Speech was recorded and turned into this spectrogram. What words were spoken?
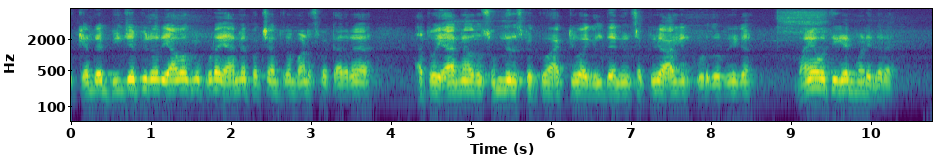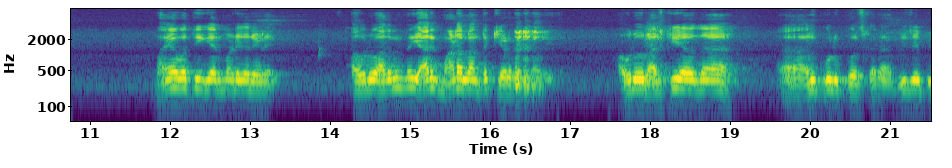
ಯಾಕೆಂದ್ರೆ ಬಿ ಜೆ ಪಿನವ್ರು ಯಾವಾಗಲೂ ಕೂಡ ಯಾರನ್ನೇ ಪಕ್ಷಾಂತರ ಮಾಡಿಸ್ಬೇಕಾದ್ರೆ ಅಥವಾ ಯಾರನ್ನಾದ್ರು ಸುಮ್ಮನಿರಿಸ್ಬೇಕು ಆಕ್ಟಿವ್ ಆಗಿಲ್ಲದೆ ನೀವು ಸಕ್ರಿಯ ಆಗಿರ್ಕೂಡ್ದು. ಈಗ ಮಾಯಾವತಿಗೆ ಏನು ಮಾಡಿದ್ದಾರೆ? ಮಾಯಾವತಿಗೆ ಏನು ಮಾಡಿದ್ದಾರೆ ಹೇಳಿ? ಅವರು ಅದರಿಂದ ಯಾರಿಗೆ ಮಾಡಲ್ಲ ಅಂತ ಕೇಳಬೇಕು ನಾವೀಗ. ಅವರು ರಾಜಕೀಯದ ಅನುಕೂಲಕ್ಕೋಸ್ಕರ ಬಿ ಜೆ ಪಿ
